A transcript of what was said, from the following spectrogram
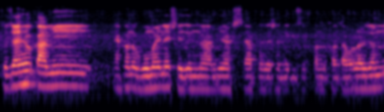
তো যাই হোক, আমি এখনও ঘুমাই নাই সেই জন্য আমি আসছি আপনাদের সাথে কিছুক্ষণ কথা বলার জন্য।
